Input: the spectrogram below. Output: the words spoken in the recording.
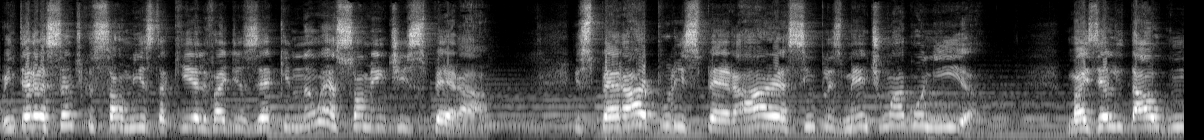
O interessante é que o salmista aqui ele vai dizer que não é somente esperar. Esperar por esperar é simplesmente uma agonia mas ele dá algum,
